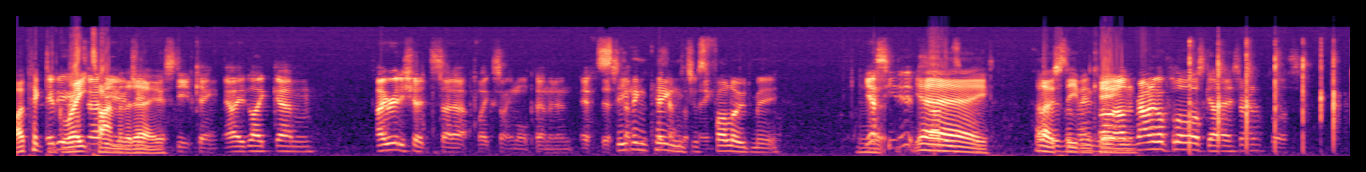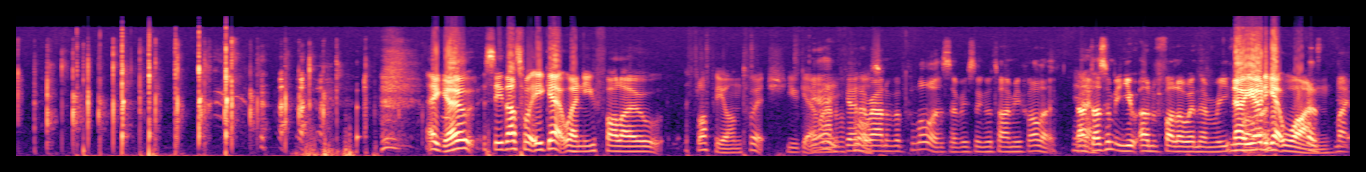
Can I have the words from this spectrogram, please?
I picked a Maybe we great can time do of the Junior day. Steve King. I like um, I really should set up like something more permanent if this Stephen King just thing. followed me. Yes, he did. Yay! That Hello, Stephen amazing. King. Hold round of applause, guys. Round of applause. There you go. See, that's what you get when you follow Floppy on Twitch. You get a yeah, round you of get applause. a round of applause every single time you follow. Yeah. That doesn't mean you unfollow and then refollow. No, you only get one. My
